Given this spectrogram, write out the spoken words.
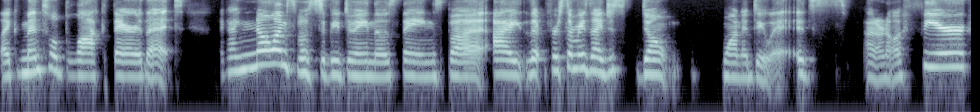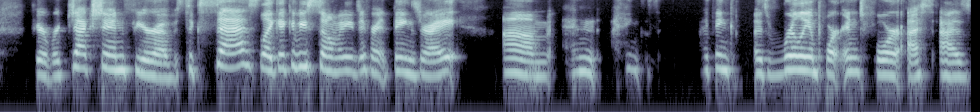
like mental block there that I know I'm supposed to be doing those things, but I for some reason I just don't want to do it. It's I don't know, a fear fear of rejection, fear of success. Like it could be so many different things, right? Um, and I think I think it's really important for us as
